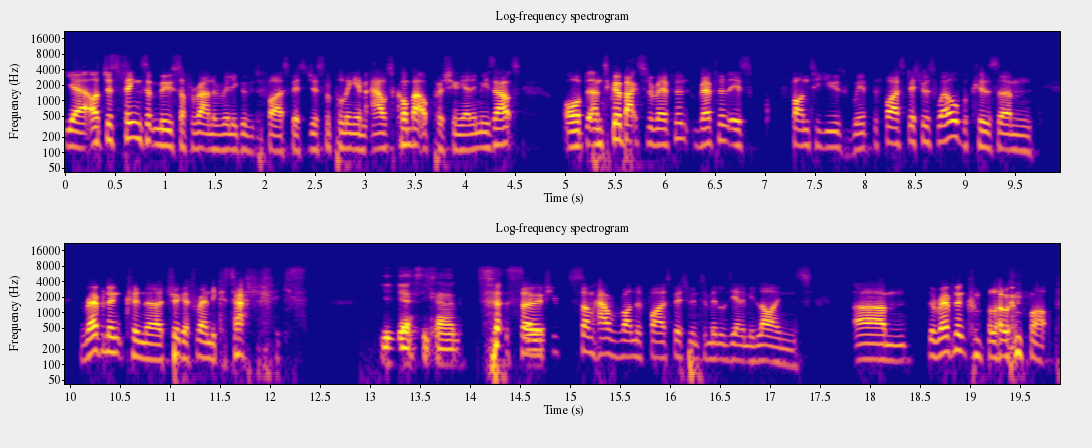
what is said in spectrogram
yeah, or just things that move stuff around are really good with the Fire Spitter just for pulling him out of combat or pushing the enemies out. Or and to go back to the Revenant, Revenant is fun to use with the Fire Spitter as well because um, Revenant can uh, trigger friendly catastrophes. Yes, he can. So, so Oh. if you somehow run the fire spitter into the middle of the enemy lines, um, the revenant can blow him up.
